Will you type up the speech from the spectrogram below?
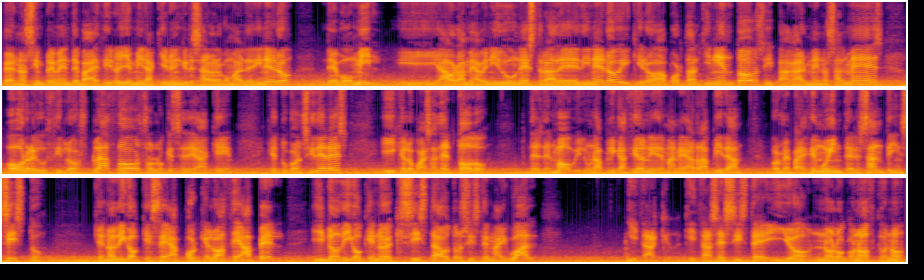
pero no simplemente para decir, oye, mira, quiero ingresar algo más de dinero, debo mil y ahora me ha venido un extra de dinero y quiero aportar 500 y pagar menos al mes o reducir los plazos o lo que sea que, que tú consideres y que lo puedas hacer todo desde el móvil, una aplicación y de manera rápida, pues me parece muy interesante, insisto, que no digo que sea porque lo hace Apple y no digo que no exista otro sistema igual quizás existe y yo no lo conozco, ¿no?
